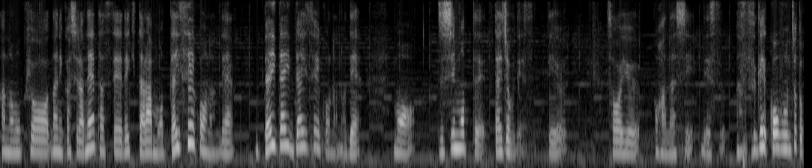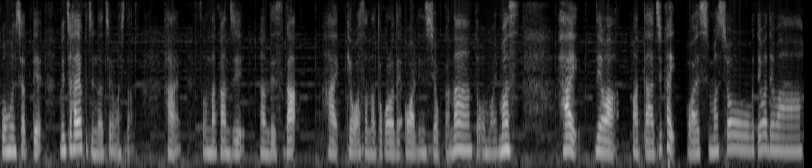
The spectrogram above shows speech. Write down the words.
あの目標何かしらね達成できたらもう大成功なんで大大大成功なのでもう自信持って大丈夫ですっていうそういうお話です。すげえ興奮ちょっと興奮しちゃってめっちゃ早口になっちゃいました。はい。そんな感じなんですがはい。今日はそんなところで終わりにしようかなと思います。はい。ではまた次回お会いしましょう。ではでは。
